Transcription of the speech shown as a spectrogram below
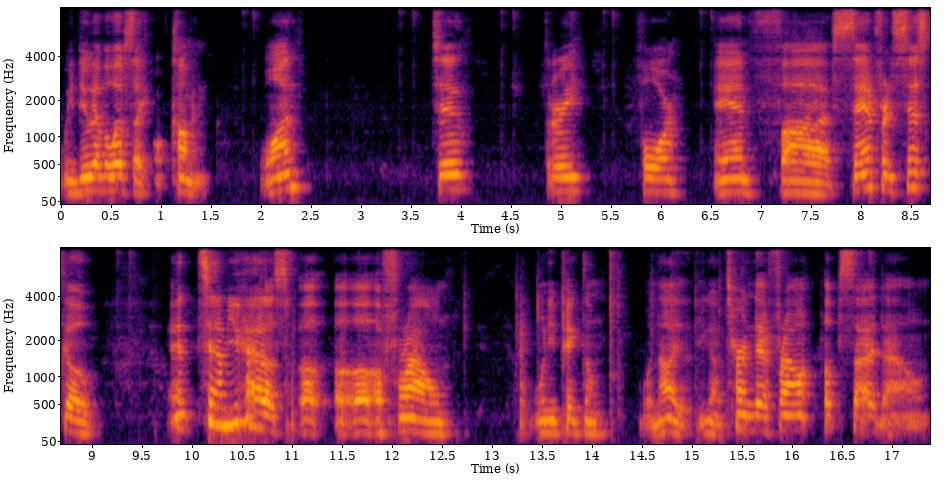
We do have a website coming. One, two, three, four, and five. San Francisco. And Tim, you had a, a, a, a frown when you picked them. Well, now you're going to turn that frown upside down.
